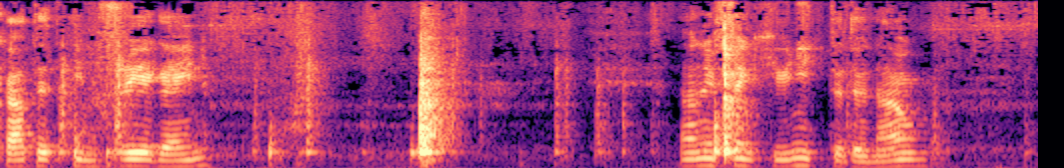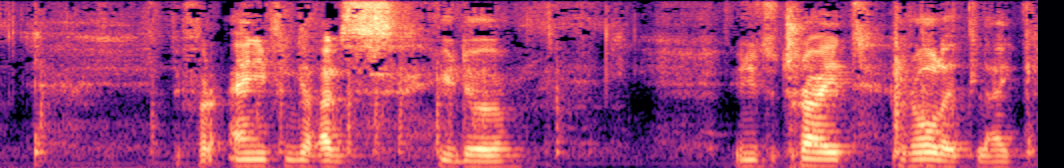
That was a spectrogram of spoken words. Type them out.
Cut it in three again. Only thing you need to do now, before anything else you do, you need to try it, roll it like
